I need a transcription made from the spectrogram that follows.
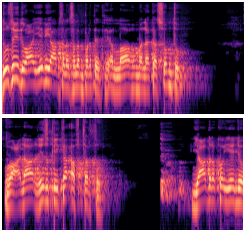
دوسری دعا یہ بھی آپ صلی اللہ علیہ وسلم پڑھتے تھے اللہ ملک کا سم تو وہ اعلیٰ رزقی کا افطر تو یاد رکھو، یہ جو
